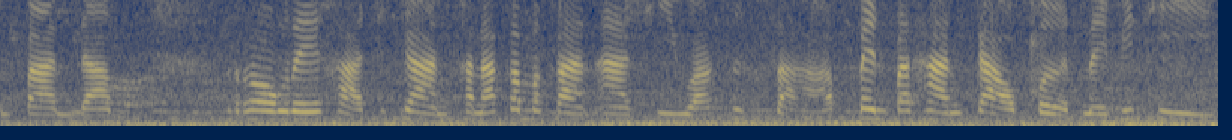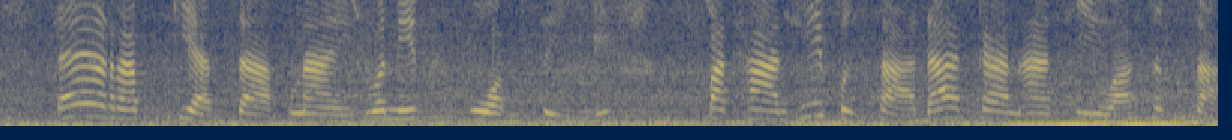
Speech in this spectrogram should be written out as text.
รปานดำ รองเลขาธิการคณะกรรมการอาชีวศึกษา เป็นประธานกล่าวเปิดในพิธี ได้รับเกียรติจากนายวณิชอ่วมศรีประธานที่ปรึกษาด้านการอาชีวศึกษา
